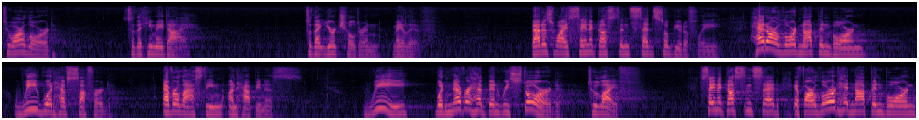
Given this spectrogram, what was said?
to our Lord so that he may die, so that your children may live. That is why St. Augustine said so beautifully Had our Lord not been born, we would have suffered everlasting unhappiness. We would never have been restored to life. St. Augustine said, If our Lord had not been born,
